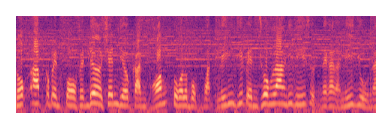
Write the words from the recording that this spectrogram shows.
โชคอัพก็เป็นโปรเฟนเดอร์เช่นเดียวกันพร้อมตัวระบบวัดลิงก์ที่เป็นช่วงล่างที่ดีที่สุดในขณะนี้อยู่ใน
